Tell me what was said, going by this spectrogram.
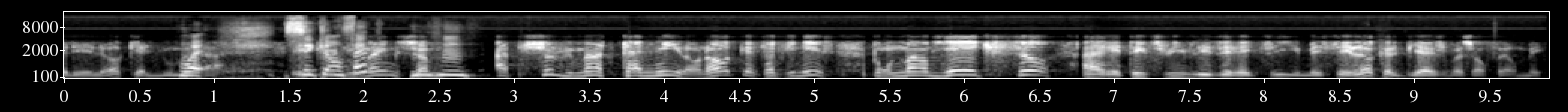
elle est là, qu'elle nous menace. C'est qu'en fait... Nous-mêmes sommes mm-hmm. absolument tannés. On a hâte que ça finisse. Puis on demande rien que ça, arrêter de suivre les directives. Mais c'est là que le piège va se refermer.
